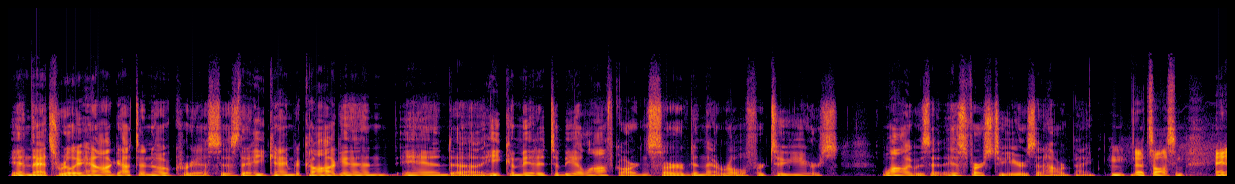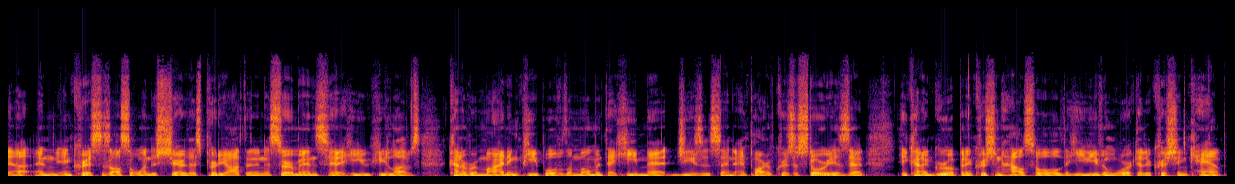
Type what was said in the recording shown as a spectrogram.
And that's really how I got to know Chris, is that he came to Coggin and uh, he committed to be a lifeguard and served in that role for two years while he was at his first two years at Howard Payne. Hmm, that's awesome. And, uh, and and Chris is also one to share this pretty often in his sermons. He he loves kind of reminding people of the moment that he met Jesus. And and part of Chris's story is that he kind of grew up in a Christian household. He even worked at a Christian camp,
